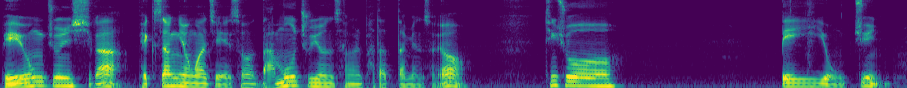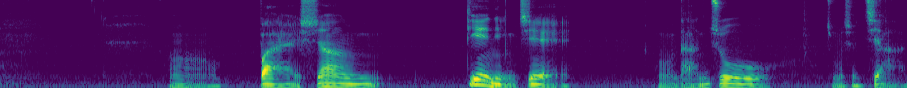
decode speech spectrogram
배용준 씨가 백상영화제에서 나무주연상을 받았다면서요. 听说 배용준 어, 百上电影界 어, 난주 怎么是假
